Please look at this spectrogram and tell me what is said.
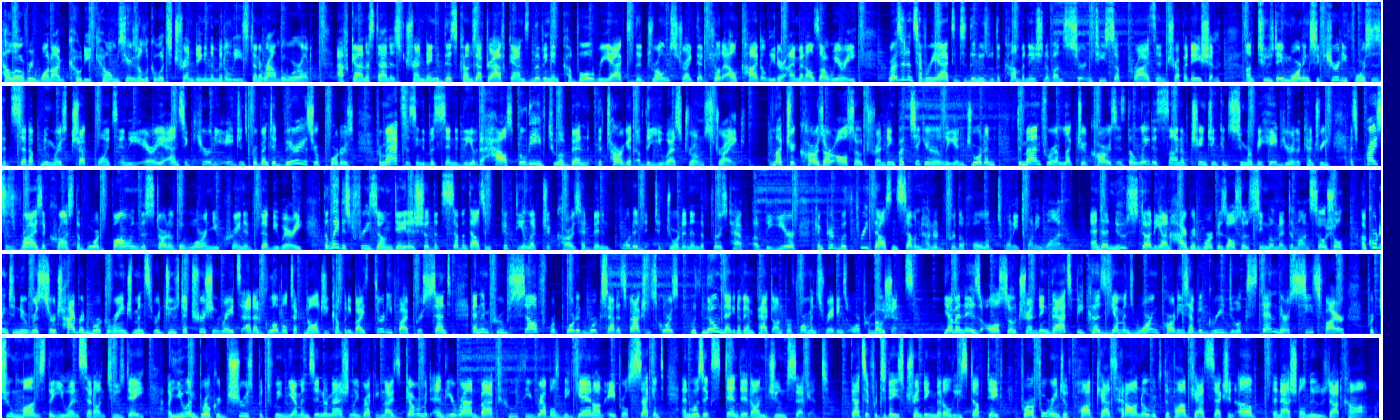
Hello, everyone. I'm Cody Combs. Here's a look at what's trending in the Middle East and around the world. Afghanistan is trending. This comes after Afghans living in Kabul react to the drone strike that killed Al Qaeda leader Ayman al Zawahiri. Residents have reacted to the news with a combination of uncertainty, surprise, and trepidation. On Tuesday morning, security forces had set up numerous checkpoints in the area, and security agents prevented various reporters from accessing the vicinity of the house believed to have been the target of the U.S. drone strike. Electric cars are also trending, particularly in Jordan. Demand for electric cars is the latest sign of changing consumer behavior in the country as prices rise across the board following the start of the war in Ukraine in February. The latest Free Zone data showed that 7,050 electric cars had been imported to Jordan in the first half of the year, compared with 3,700 for the whole of 2021. And a new study on hybrid work is also seeing momentum on social. According to new research, hybrid work arrangements reduced attrition rates at a global technology company by 35% and improved self reported work satisfaction scores with no negative impact on performance ratings or promotions. Yemen is also trending. That's because Yemen's warring parties have agreed to extend their ceasefire for two months, the UN said on Tuesday. A UN brokered truce between Yemen's internationally recognized government and the Iran backed Houthi rebels began on April 2nd and was extended on June 2nd. That's it for today's trending Middle East update. For our full range of podcasts, head on over to the podcast section of thenationalnews.com.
